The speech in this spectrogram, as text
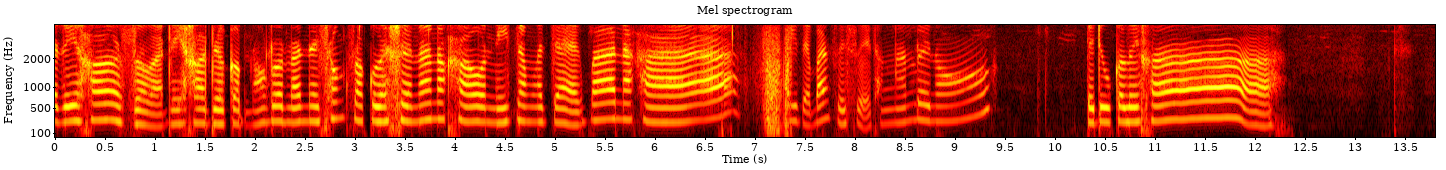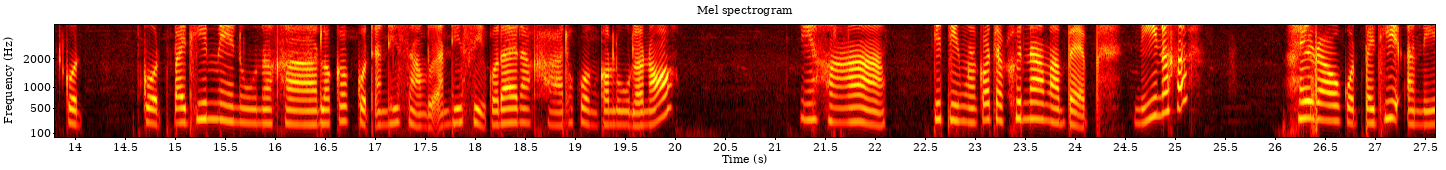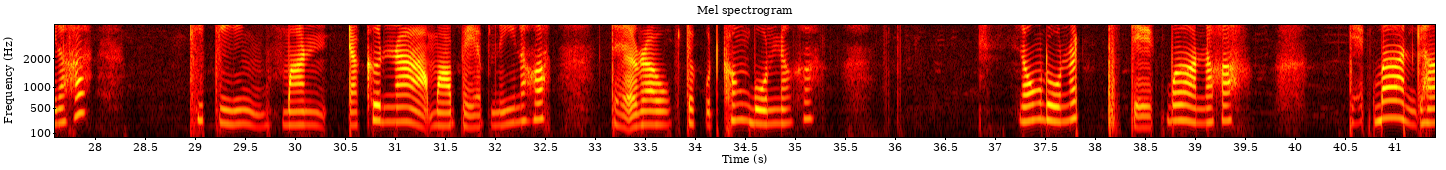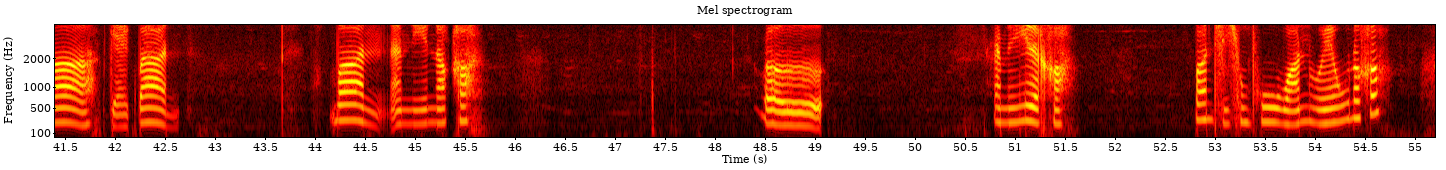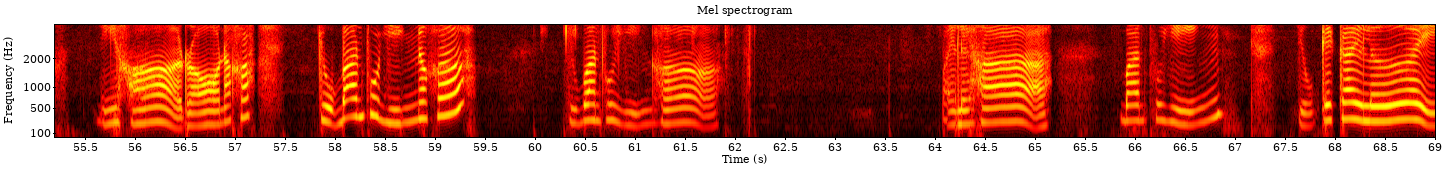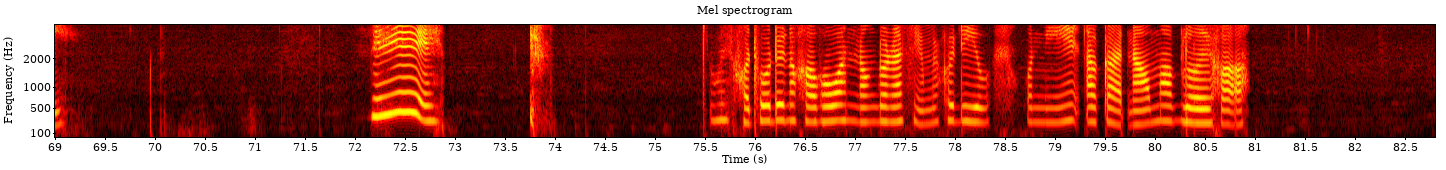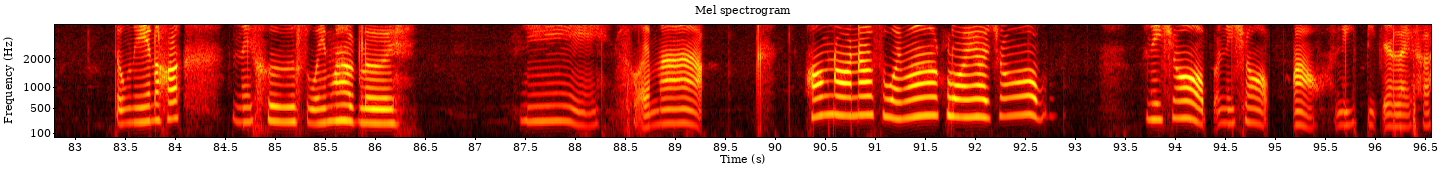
วัสดีค่ะ สวัสดีค่ะเจอกับน้องโดนัทในช่องซากุระชานนะคะ วันนี้จะมาแจกบ้านนะคะ มีแต่บ้านสวยๆ ทั้งนั้นเลยเนาะ ไปดูกันเลยค่ะ กด กดไปที่เมนูนะคะ แล้วก็กดอันที่สามหรืออันที่สี่ก็ได้นะคะ ทุกคนก็รู้แล้วเนาะ นี่ค่ะ ที่จริงมันก็จะขึ้นหน้ามาแบบนี้นะคะ ให้เรากดไปที่อันนี้นะคะ ที่จริงมันจะขึ้นหน้ามาแบบนี้นะคะ แต่เราจะกดข้างบนนะคะ น้องโดนัทแจกบ้านนะคะ แจกบ้านค่ะ แจกบ้าน บ้านอันนี้นะคะ เอออันนี้เลยค่ะ บ้านสีชมพูหวานแววนะคะ นี่ค่ะ รอนะคะ อยู่บ้านผู้หญิงนะคะ อยู่บ้านผู้หญิงค่ะ ไปเลยค่ะ บ้านผู้หญิง อยู่ใกล้ๆเลย นี่ขอโทษด้วยนะคะ เพราะว่าน้องโดนัทเสียงไม่ค่อยดี วันนี้อากาศหนาวมากเลยค่ะ ตรงนี้นะคะ นี่คือสวยมากเลย นี่ สวยมาก ห้องนอนน่าสวยมากเลยอะชอบ อันนี้ชอบ อันนี้ชอบ อ้าว อันนี้ปิดอะไรคะ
